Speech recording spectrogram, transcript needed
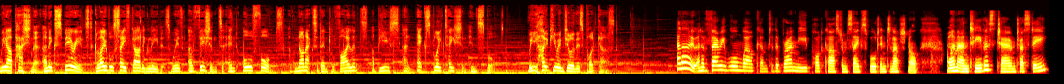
We are passionate and experienced global safeguarding leaders with a vision to end all forms of non accidental violence, abuse, and exploitation in sport. We hope you enjoy this podcast. Hello, and a very warm welcome to the brand new podcast from Safe Sport International. I'm Anne Tiivas, Chair and Trustee.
